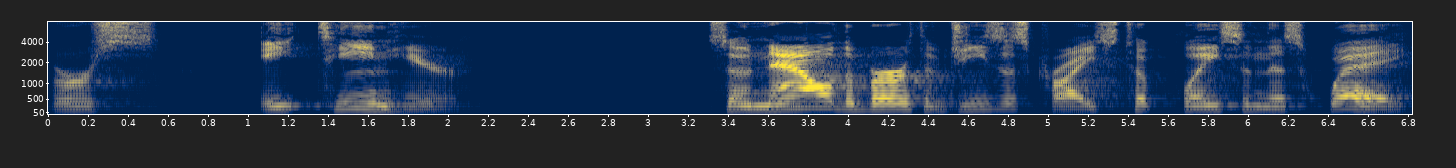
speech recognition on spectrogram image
verse 18 here. So now the birth of Jesus Christ took place in this way.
